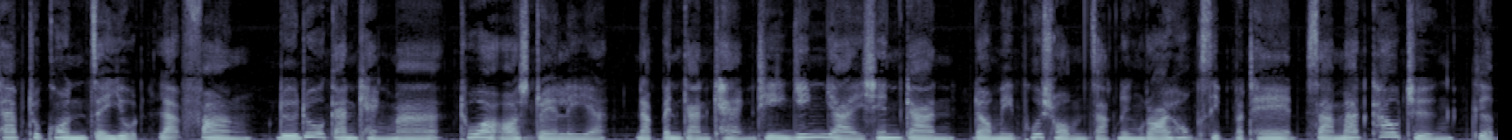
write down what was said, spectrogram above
แทบทุกคนจะหยุดและฟัง หรือดูการแข่งม้าทั่วออสเตรเลีย นับเป็นการแข่งที่ยิ่งใหญ่เช่นกันเรามีผู้ชมจาก 160 ประเทศ สามารถเข้าถึงเกือบ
